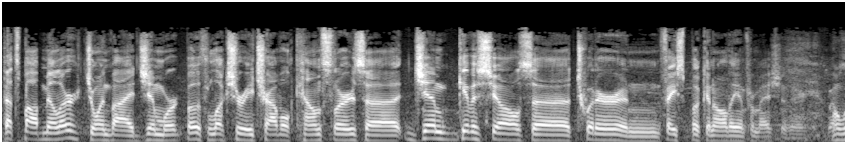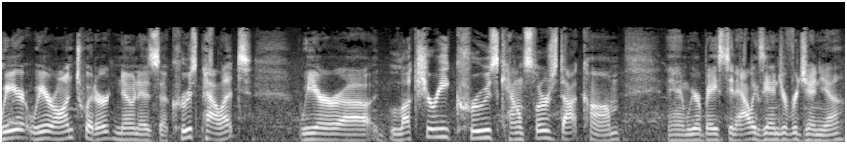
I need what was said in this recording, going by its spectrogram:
That's Bob Miller, joined by Jim Work, both luxury travel counselors. Uh, Jim, give us y'all's uh, Twitter and Facebook and all the information there. Well, we are, we are on Twitter, known as uh, Cruise Palette. We are uh, luxurycruisecounselors.com, and we are based in Alexandria, Virginia.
